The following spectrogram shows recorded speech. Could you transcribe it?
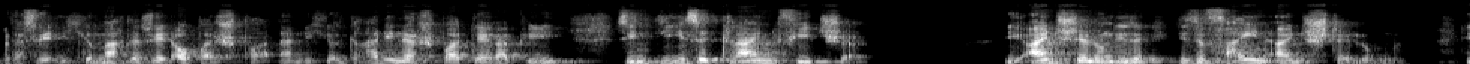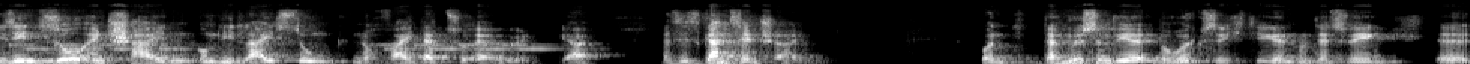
Das wird nicht gemacht, das wird auch bei Sportlern nicht gemacht. Gerade in der Sporttherapie sind diese kleinen Feature, die Einstellung, diese, diese Feineinstellungen, die sind so entscheidend, um die Leistung noch weiter zu erhöhen. Ja? Das ist ganz mhm. entscheidend. Und das müssen wir berücksichtigen. Und deswegen äh,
